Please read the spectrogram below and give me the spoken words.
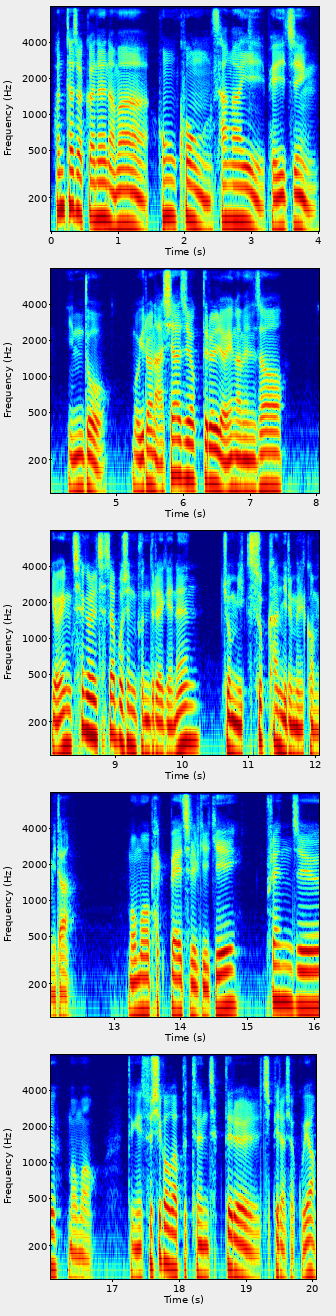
환타 작가는 아마 홍콩, 상하이, 베이징, 인도 뭐 이런 아시아 지역들을 여행하면서 여행책을 찾아보신 분들에게는 좀 익숙한 이름일 겁니다. 모모 백배 즐기기, 프렌즈 모모 등의 수식어가 붙은 책들을 집필하셨고요.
